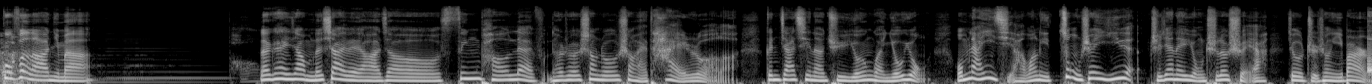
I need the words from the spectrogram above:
过分了啊！你们来看一下我们的下一位啊，叫 Simple Life，他说上周上海太热了，跟佳期呢去游泳馆游泳，我们俩一起啊往里纵身一跃，只见那泳池的水啊就只剩一半了。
